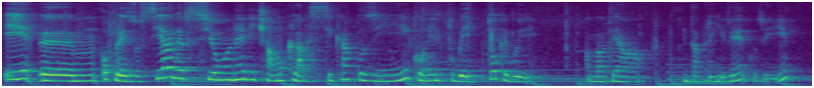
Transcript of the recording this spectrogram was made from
E ehm, ho preso sia la versione, diciamo, classica, così, con il tubetto che voi andate a, ad aprire, così,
